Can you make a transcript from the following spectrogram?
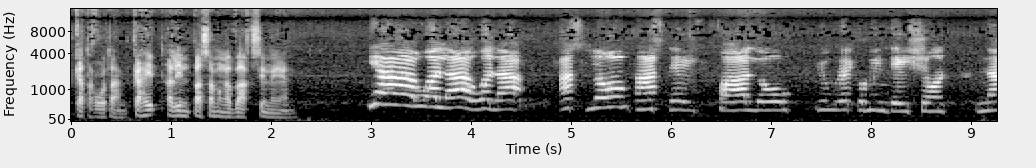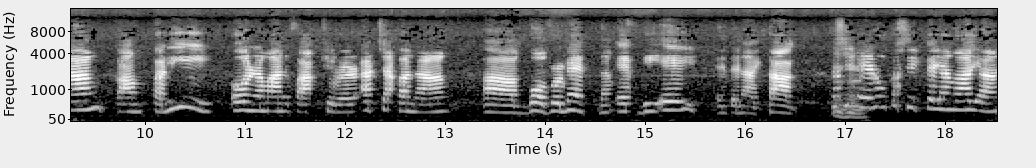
katakutan kahit alin pa sa mga vaccine na yan. Yeah, wala, wala. As long as they follow yung recommendation ng company o ng manufacturer at saka ng ah, government, ng FDA and the NITAG. Kasi Mhm. meron kasi kaya nga yan,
